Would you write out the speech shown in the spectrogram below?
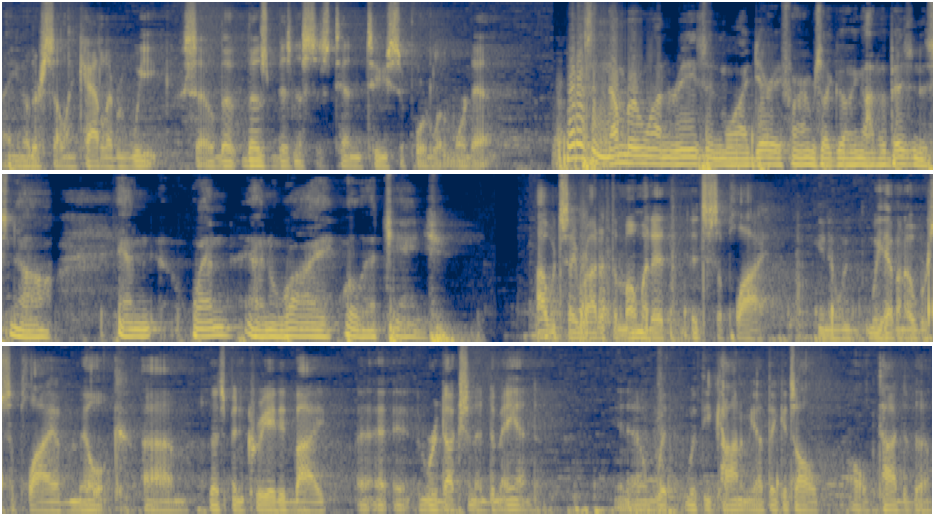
Uh, you know, they're selling cattle every week, so the, those businesses tend to support a little more debt. What is the number one reason why dairy farms are going out of business now? And when and why will that change? I would say right at the moment it, it's supply. You know, we, we have an oversupply of milk um, that's been created by a, a reduction in demand. You know, with, with the economy, I think it's all, all tied to the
